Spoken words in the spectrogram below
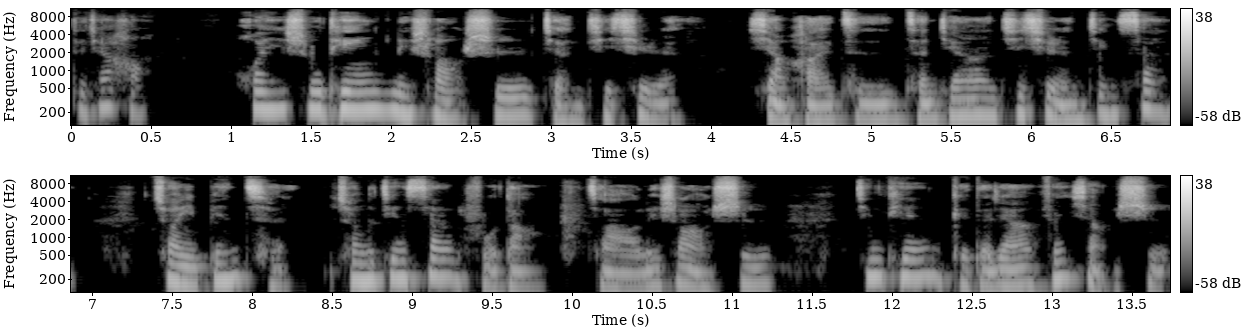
大家好，欢迎收听历史老师讲机器人。想孩子参加机器人竞赛、创意编程、创客竞赛的辅导，找历史老师。今天给大家分享的是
